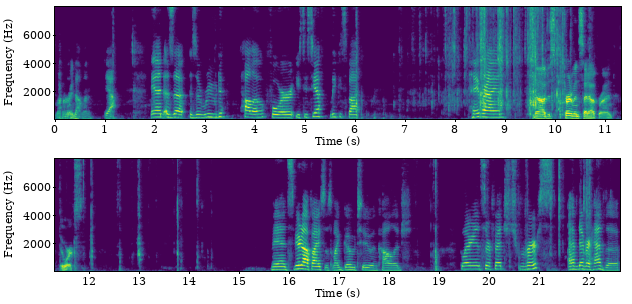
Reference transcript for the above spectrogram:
Macarena. That one. Yeah. And as a as a rude hollow for UCCF Leafy Spot. Hey Brian. No, just turn them inside out, Brian. It works. Man, Smirnoff Ice was my go-to in college. Galarian Sirfetch'd Reverse. I have never had the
